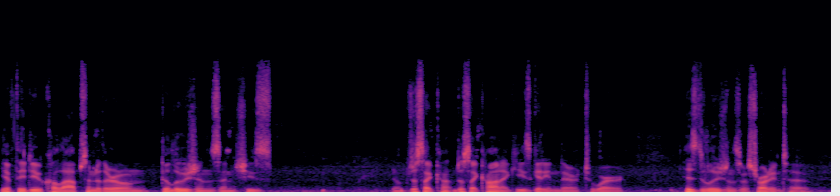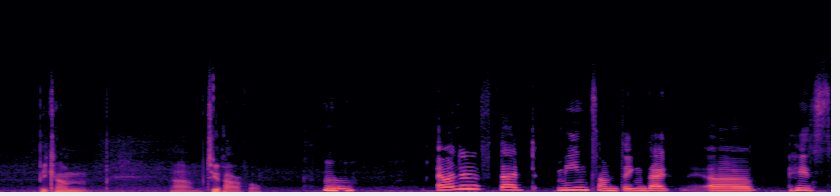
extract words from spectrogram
if they do collapse into their own delusions, and she's you know just like just like Konig, he's getting there to where his delusions are starting to become um, too powerful. I wonder if that means something that uh, his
